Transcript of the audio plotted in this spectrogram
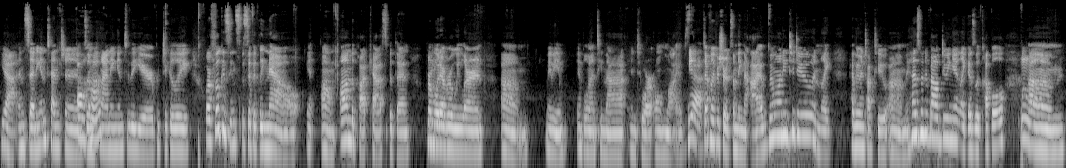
Yeah, and setting intentions Uh-huh. and planning into the year, particularly or focusing specifically now um, on the podcast, but then from Mhm. whatever we learn, um, maybe implementing that into our own lives. Yeah. Definitely for sure, it's something that I've been wanting to do, and like have even talked to um, my husband about doing it, like as a couple, Mm. um,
